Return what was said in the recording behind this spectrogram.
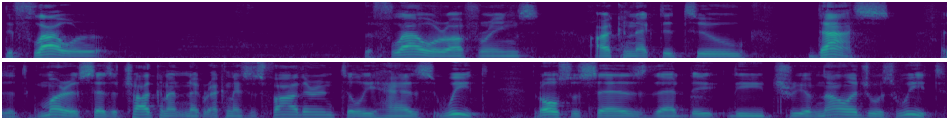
The flour the flour offerings are connected to das. As the Gemara says, a child cannot recognize his father until he has wheat. It also says that the, the tree of knowledge was wheat.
